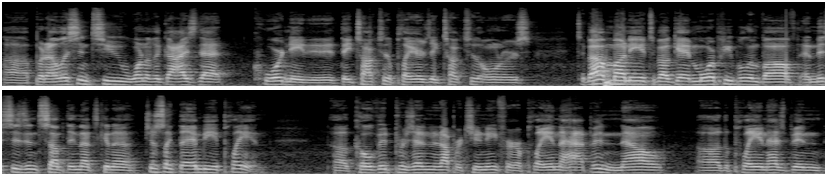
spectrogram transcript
Uh, but I listened to one of the guys that coordinated it. They talked to the players, they talked to the owners. It's about money. It's about getting more people involved, and this isn't something that's gonna just like the NBA play-in. Uh, COVID presented an opportunity for a play-in to happen, and now uh, the play-in has been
